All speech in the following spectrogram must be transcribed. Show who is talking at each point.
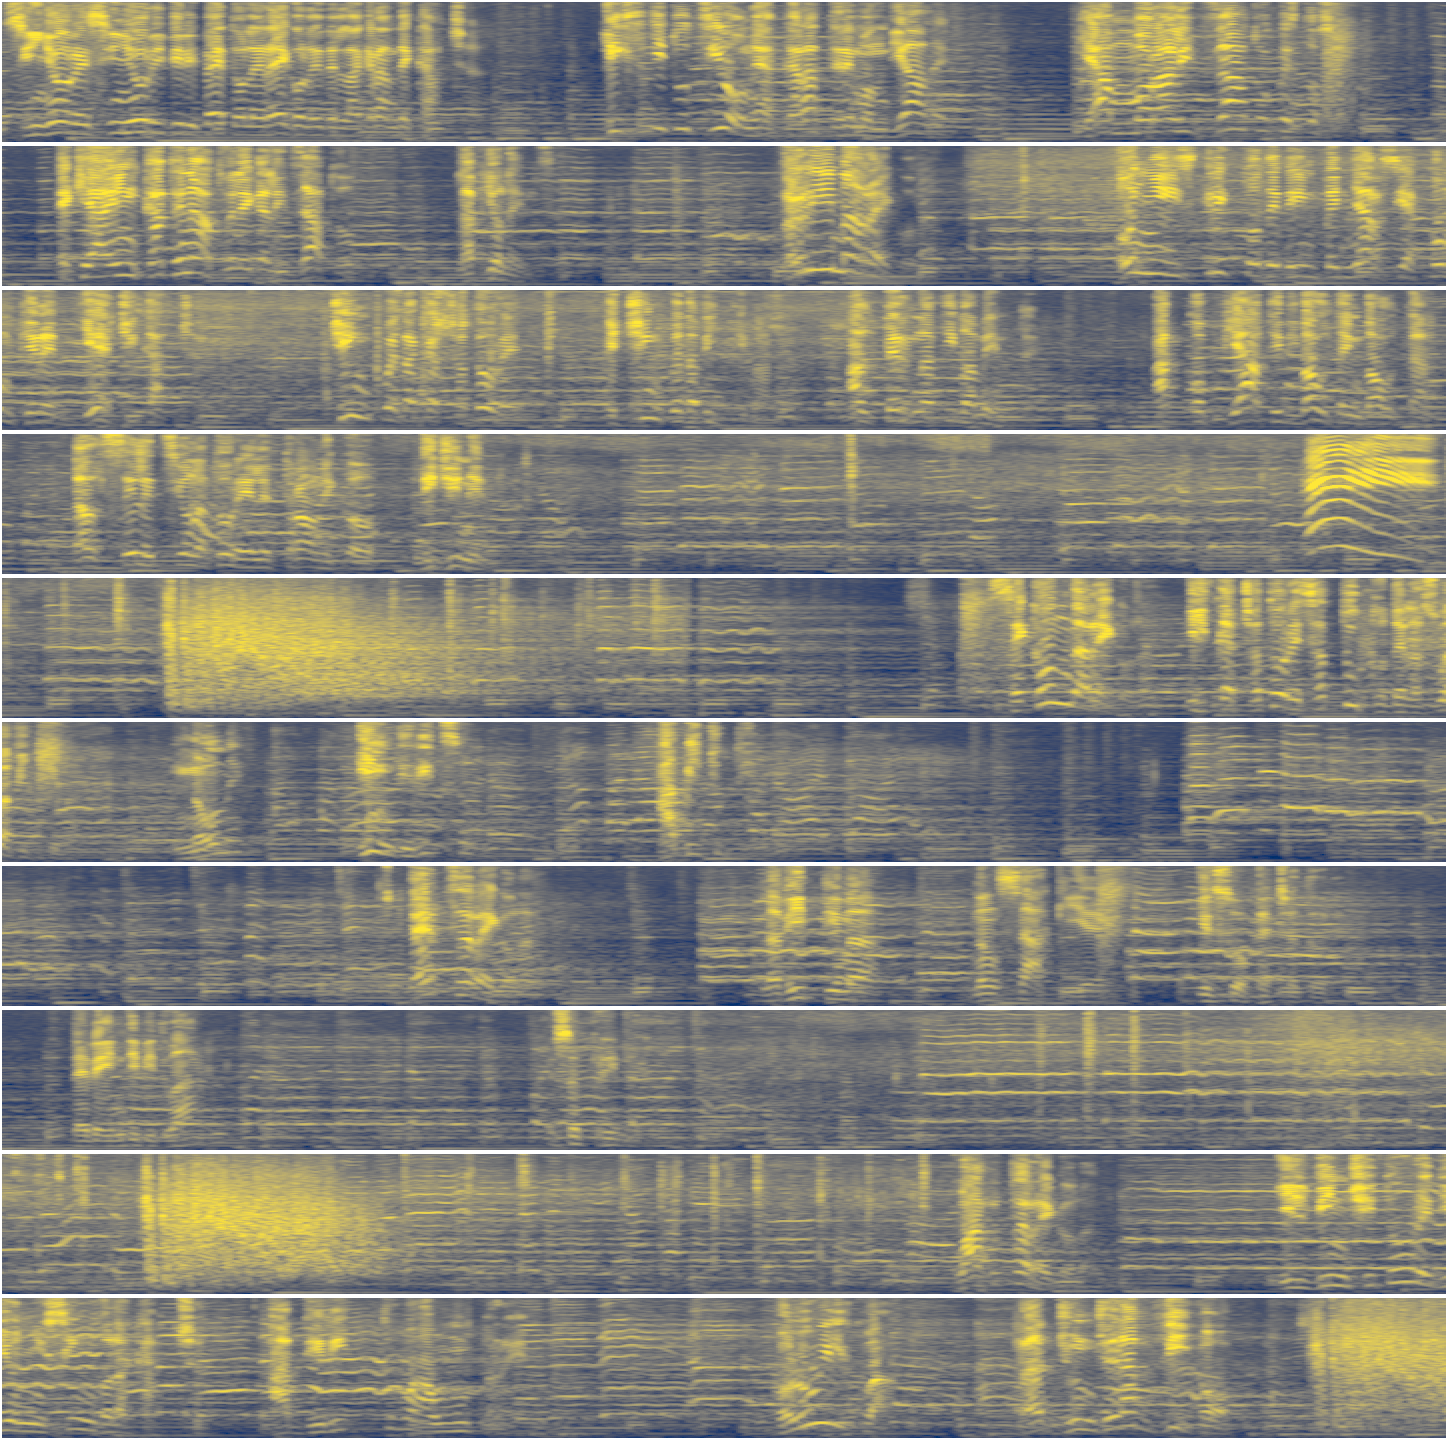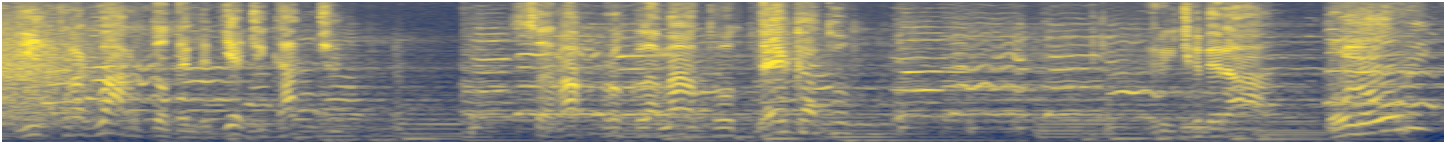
Speaker 1: Signore e signori, vi ripeto le regole della grande caccia. L'istituzione a carattere mondiale che ha moralizzato questo secolo e che ha incatenato e legalizzato la violenza. Prima regola. Ogni iscritto deve impegnarsi a compiere 10 cacce. 5 da cacciatore e 5 da vittima, alternativamente, accoppiati di volta in volta dal selezionatore elettronico di Ginevra. Seconda regola. Il cacciatore sa tutto della sua vittima. Nome, indirizzo, abitudini. Terza regola. La vittima non sa chi è il suo cacciatore. Deve individuarlo e sopprimerlo. Quarta regola. Il vincitore di ogni singola caccia ha diritto a un premio. Colui il quale raggiungerà vivo il traguardo delle dieci cacce sarà proclamato decato, riceverà onori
